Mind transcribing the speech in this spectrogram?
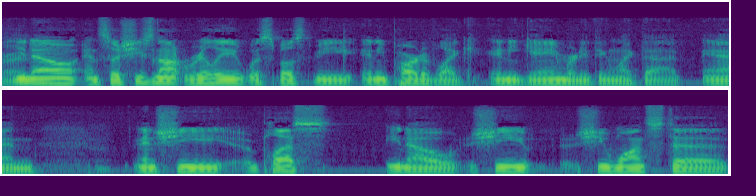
Right. you know, and so she's not really was supposed to be any part of like any game or anything like that, and and she plus, you know, she she wants to,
